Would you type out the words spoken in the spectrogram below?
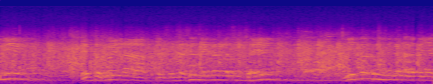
Muy bien, esto fue la presentación de Carlos Chichael y el Banco Musical de la Peña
